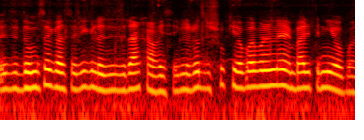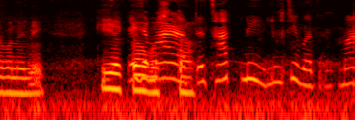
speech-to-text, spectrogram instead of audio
এই যে দমসা গাছের এগুলো যে রাখা হয়েছে এগুলো রোদ্রে শুকিয়ে পারবে না বাড়িতে নিয়েও পারবে না নেই কি একটা অবস্থা। হাতে ছাতনি লুচি বাজার মা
